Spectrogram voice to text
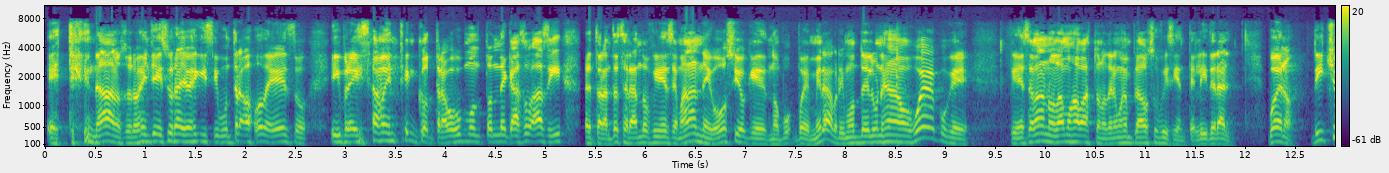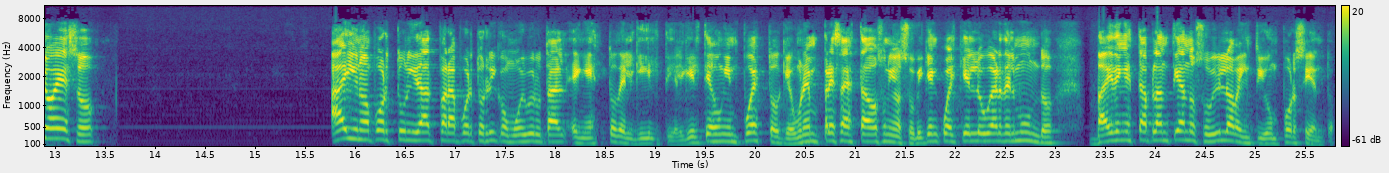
Este, nada, nosotros en Jason Rayos hicimos un trabajo de eso y precisamente encontramos un montón de casos así, restaurantes cerrando fines de semana, negocio que no, pues mira, abrimos de lunes a jueves porque fin de semana no damos abasto, no tenemos empleados suficientes, literal. Bueno, dicho eso, hay una oportunidad para Puerto Rico muy brutal en esto del guilty. El guilty es un impuesto que una empresa de Estados Unidos se ubique en cualquier lugar del mundo. Biden está planteando subirlo a 21%.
